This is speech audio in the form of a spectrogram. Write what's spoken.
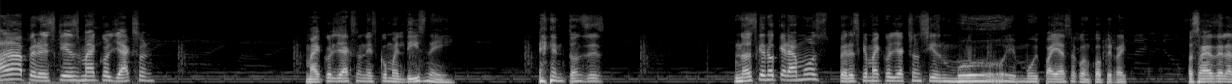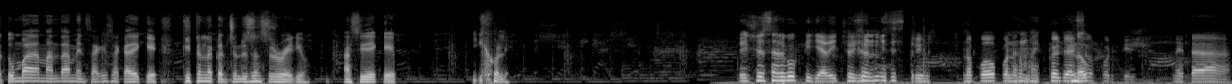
Ah, pero es que es Michael Jackson. Michael Jackson es como el Disney. Entonces, no es que no queramos, pero es que Michael Jackson sí es muy, muy payaso con copyright. O sea, desde la tumba manda mensajes acá de que quitan la canción de Sunset Radio. Así de que, híjole. De hecho, es algo que ya he dicho yo en mis streams. No puedo poner Michael Jackson No. porque, neta,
